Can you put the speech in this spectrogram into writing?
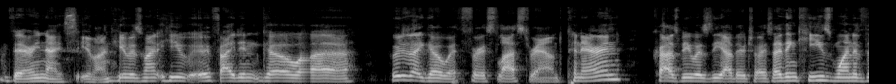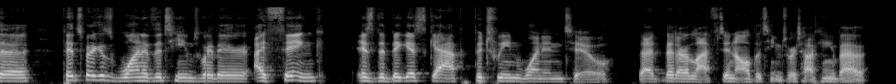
Very nice, Elon. He was my he. If I didn't go, uh, who did I go with first last round? Panarin. Crosby was the other choice. I think he's one of the Pittsburgh is one of the teams where there, I think, is the biggest gap between one and two that that are left in all the teams we're talking about.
